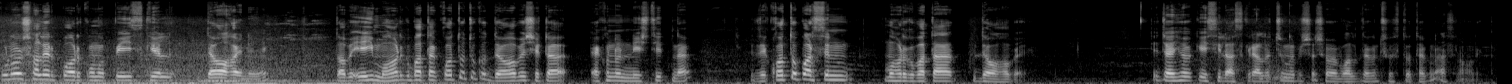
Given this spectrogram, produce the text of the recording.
পনেরো সালের পর কোনো পে স্কেল দেওয়া হয়নি। তবে এই মহার্ঘ ভাতা কতটুকু দেওয়া হবে সেটা এখনও নিশ্চিত না। যে কত পার্সেন্ট মহার্ঘ ভাতা দেওয়া হবে। যাই হোক, এই ছিল আজকের আলোচনার বিষয়। সবাই ভালো থাকুন, সুস্থ থাকুন। আসসালামু আলাইকুম।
